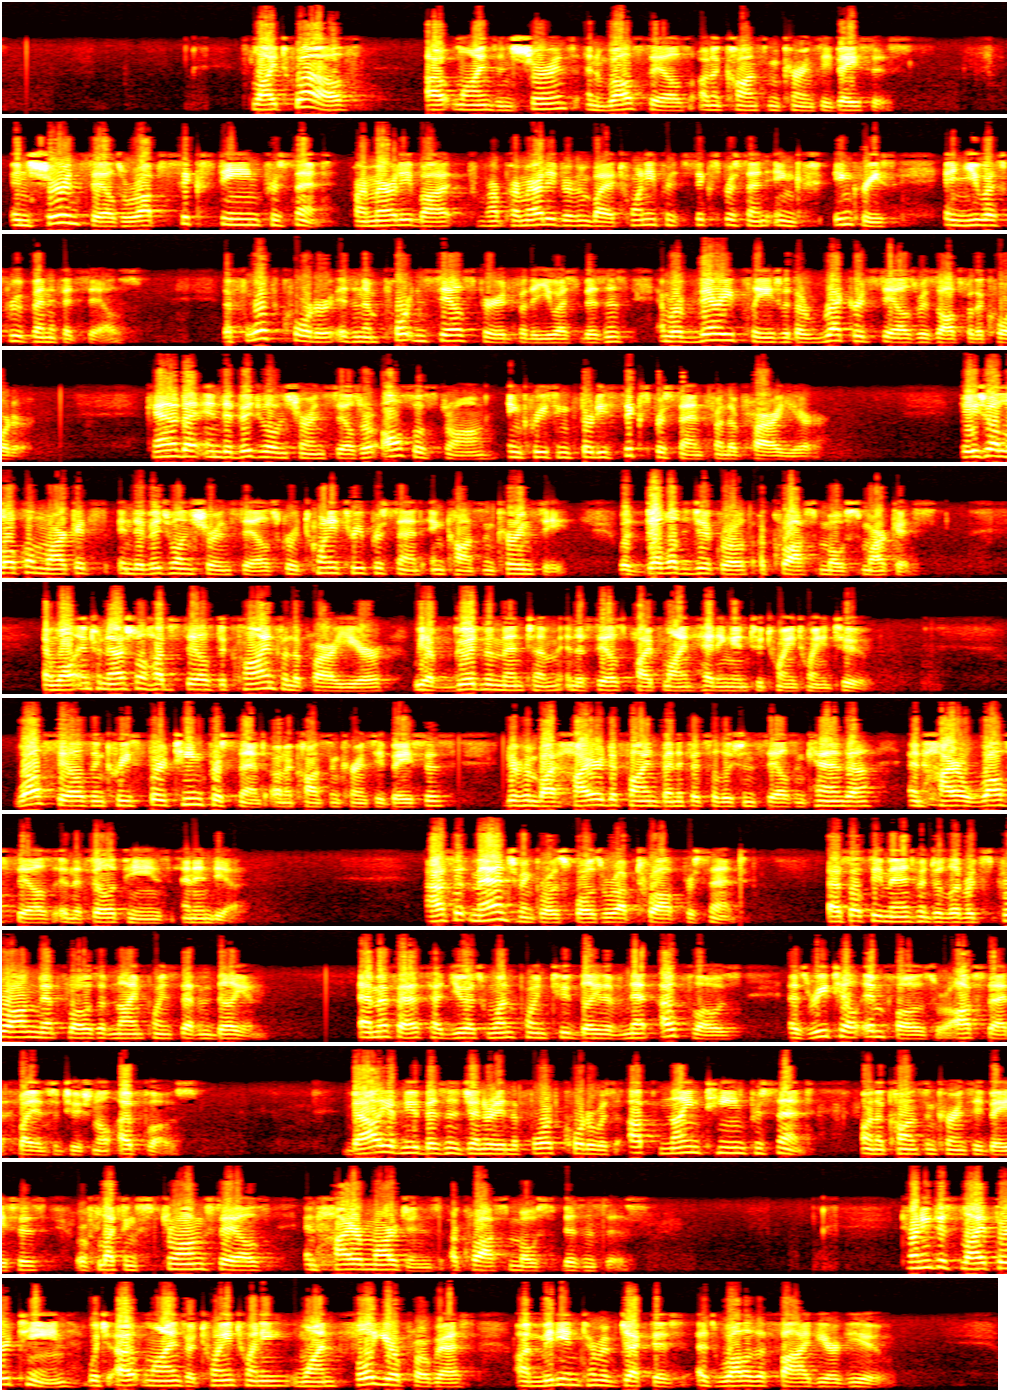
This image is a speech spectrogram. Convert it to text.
Slide 12 outlines insurance and wealth sales on a constant currency basis. Insurance sales were up 16%, primarily driven by a 26% increase in U.S. group benefit sales. The fourth quarter is an important sales period for the U.S. business, and we're very pleased with the record sales results for the quarter. Canada individual insurance sales were also strong, increasing 36% from the prior year. Asia local markets individual insurance sales grew 23% in constant currency, with double-digit growth across most markets. And while international hub sales declined from the prior year, we have good momentum in the sales pipeline heading into 2022. Wealth sales increased 13% on a constant currency basis, driven by higher defined benefit solution sales in Canada and higher wealth sales in the Philippines and India. Asset management gross flows were up 12%. SLC Management delivered strong net flows of 9.7 billion. MFS had U.S. 1.2 billion of net outflows as retail inflows were offset by institutional outflows. Value of new business generated in the fourth quarter was up 19% on a constant currency basis, reflecting strong sales and higher margins across most businesses. Turning to slide 13, which outlines our 2021 full year progress on medium-term objectives as well as a five-year view.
